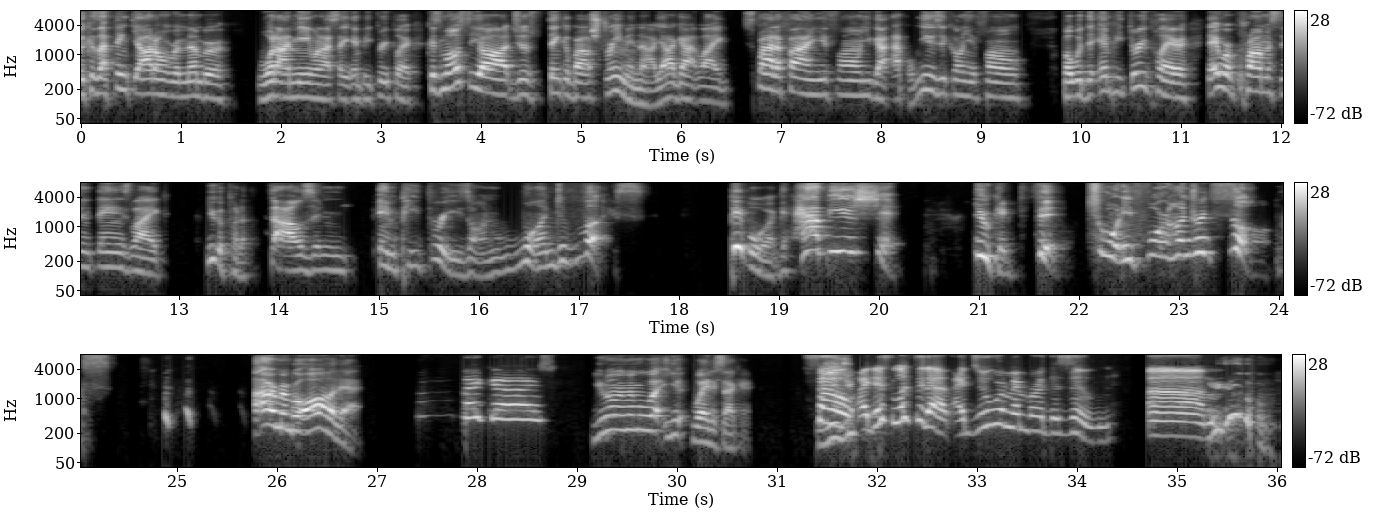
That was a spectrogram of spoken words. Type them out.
because I think y'all don't remember what I mean when I say MP3 player. Because most of y'all just think about streaming now. Y'all got like Spotify on your phone, you got Apple Music on your phone. But with the MP3 player, they were promising things like you could put a thousand MP3s on one device. People were happy as shit. You could fit 2,400 songs. I remember all of that my gosh. You don't remember what you wait a second. So you... I just looked it up. I do remember the Zune. Um you do.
